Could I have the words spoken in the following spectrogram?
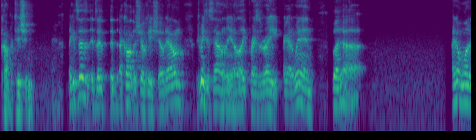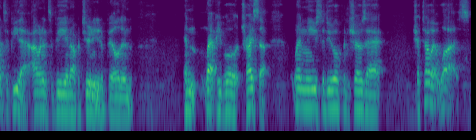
competition. Like it says it's a i call it the showcase showdown which makes it sound you know like price is right i gotta win. But uh i don't want it to be that. I want it to be an opportunity to build and and let people try stuff. When we used to do open shows at chateau it was.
